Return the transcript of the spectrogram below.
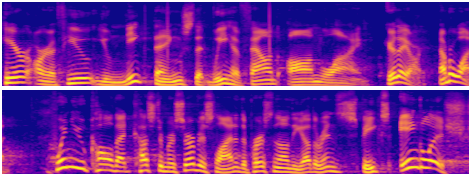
here are a few unique things that we have found online. Here they are. Number one, when you call that customer service line and the person on the other end speaks English.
